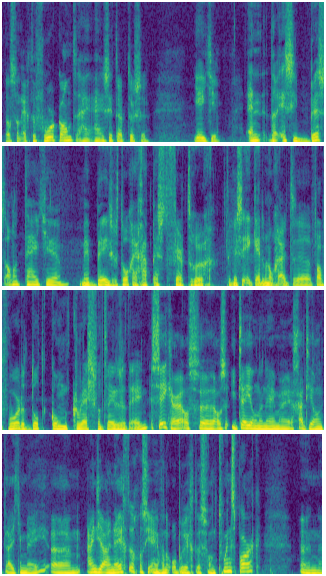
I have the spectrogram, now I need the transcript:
dat is dan echt de voorkant. Hij, hij zit daartussen. Jeetje. En daar is hij best al een tijdje mee bezig, toch? Hij gaat best ver terug. Tenminste, ik ken hem nog uit uh, van voor de dotcom crash van 2001. Zeker, als, uh, als IT-ondernemer gaat hij al een tijdje mee. Um, eind jaren 90 was hij een van de oprichters van Twinspark. Een, uh,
